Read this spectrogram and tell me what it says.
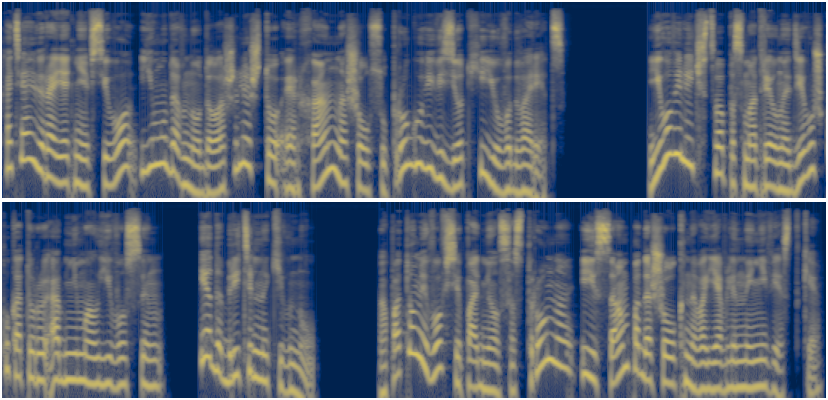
Хотя, вероятнее всего, ему давно доложили, что Эрхан нашел супругу и везет ее во дворец. Его Величество посмотрел на девушку, которую обнимал его сын, и одобрительно кивнул. А потом и вовсе поднялся с трона и сам подошел к новоявленной невестке.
